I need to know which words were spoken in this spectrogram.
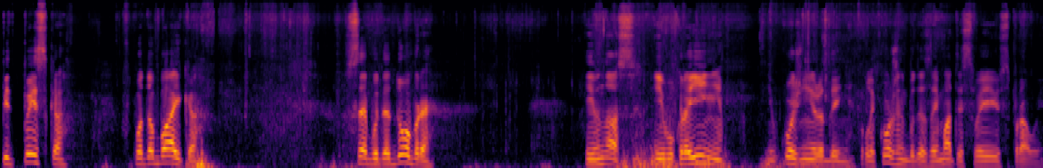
Підписка, вподобайка. Все буде добре. І в нас, і в Україні, і в кожній родині, коли кожен буде займатися своєю справою.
